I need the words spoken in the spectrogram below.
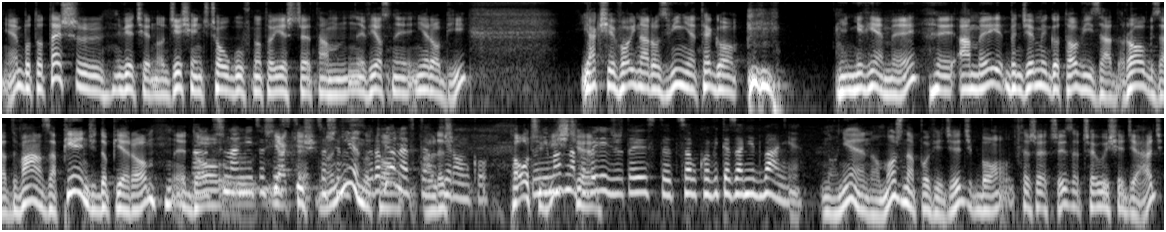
nie? bo to też, wiecie, no 10 czołgów, no to jeszcze tam wiosny nie robi. Jak się wojna rozwinie, tego nie wiemy, y, a my będziemy gotowi za rok, za dwa, za pięć dopiero y, do No, ale przynajmniej coś jest, jakieś... coś no nie, jest no to, robione w tym kierunku. To oczywiście... nie można powiedzieć, że to jest całkowite zaniedbanie. No nie, no można powiedzieć, bo te rzeczy zaczęły się dziać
